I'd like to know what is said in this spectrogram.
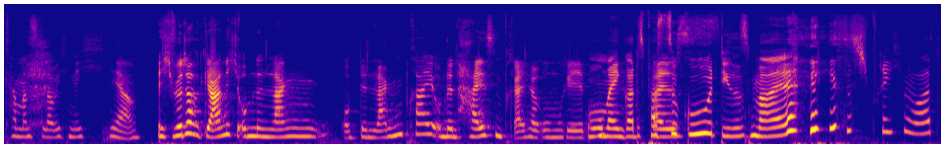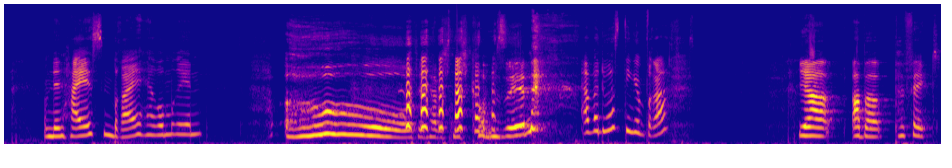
kann man es, glaube ich, nicht. Ja. Ich würde auch gar nicht um den langen, um den langen Brei, um den heißen Brei herumreden. Oh mein Gott, es passt so gut dieses Mal, dieses Sprichwort. Um den heißen Brei herumreden. Oh, den habe ich nicht kommen sehen. Aber du hast ihn gebracht. Ja, aber perfekt.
